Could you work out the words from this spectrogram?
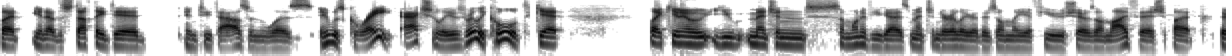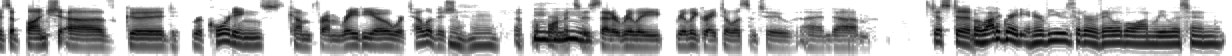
But you know the stuff they did in 2000 was it was great. Actually, it was really cool to get. Like you know, you mentioned some one of you guys mentioned earlier. There's only a few shows on LivePhish, but there's a bunch of good recordings come from radio or television Mhm. uh, performances that are really really great to listen to and um just to a lot of great interviews that are available on re-listen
